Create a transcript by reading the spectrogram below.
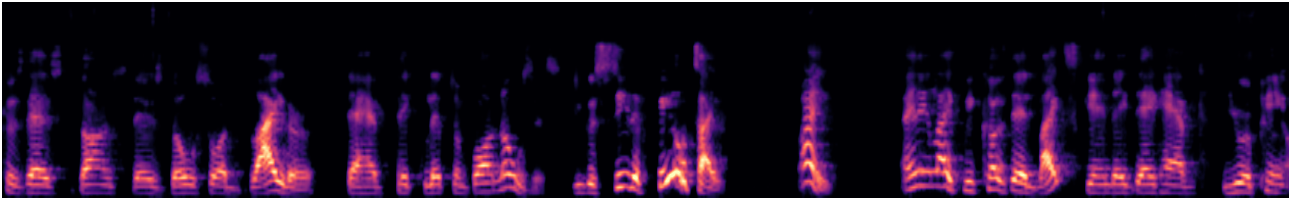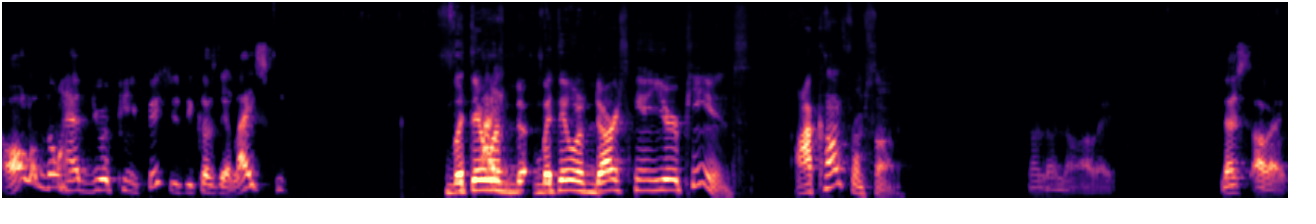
because there's darn, there's those sort of lighter that have thick lips and broad noses. You can see the feel type, right? And ain't like because they're light skinned, they they have European. All of them don't have European features because they're light skinned. But there was I- but there was dark skinned Europeans. I come from some. No, no, no. All right. Let's all right.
